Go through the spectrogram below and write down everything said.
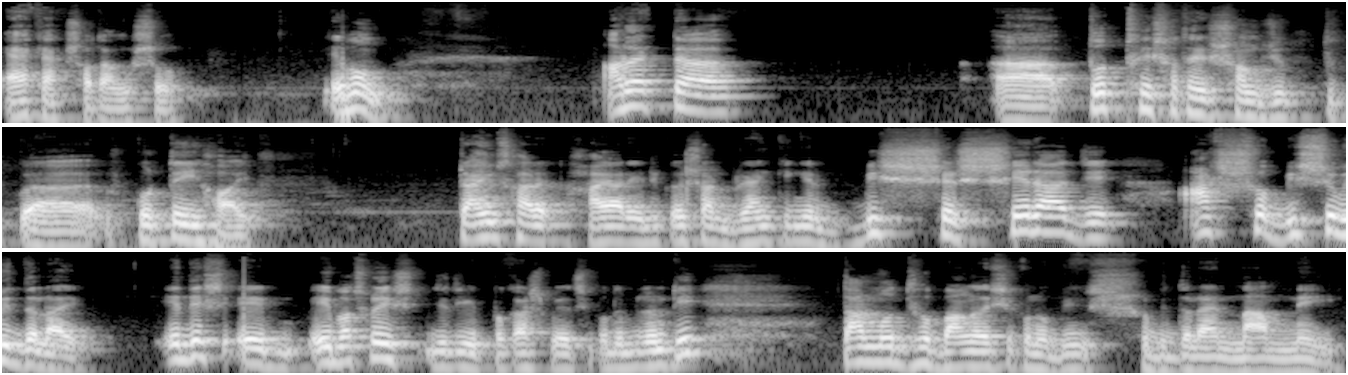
এক এক শতাংশ। এবং আরও একটা তথ্যের সাথে সংযুক্ত করতেই হয়। টাইমস হায়ার এডুকেশন র্যাঙ্কিংয়ের বিশ্বের সেরা যে আটশো বিশ্ববিদ্যালয়, এদেশ এই- বছরেই যেটি প্রকাশ পেয়েছে প্রতিবেদনটি, তার মধ্যেও বাংলাদেশে কোনো বিশ্ববিদ্যালয়ের নাম নেই।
